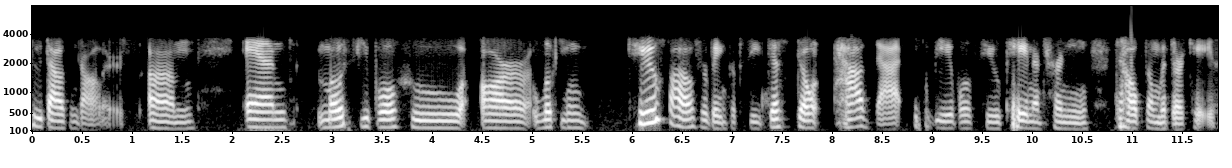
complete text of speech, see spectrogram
two thousand um, dollars. And most people who are looking to file for bankruptcy just don't have that to be able to pay an attorney to help them with their case.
